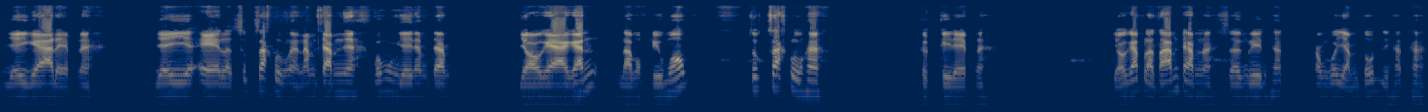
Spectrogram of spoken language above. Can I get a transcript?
dây ga đẹp nè. Dây e là xuất sắc luôn là 500 nha. Bốn con dây 500 giò gà gánh là một triệu mốt. Xuất sắc luôn ha. Cực kỳ đẹp nè. Vỏ gấp là 800 nè. Sơn green hết. Không có dặm tốt gì hết ha.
